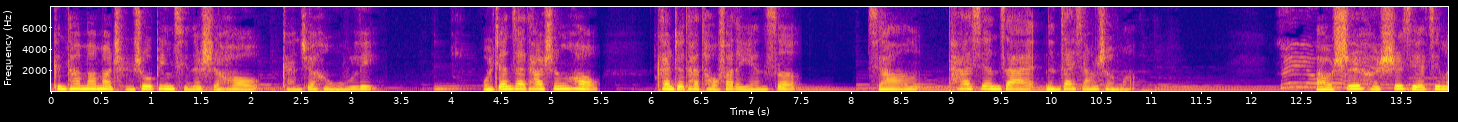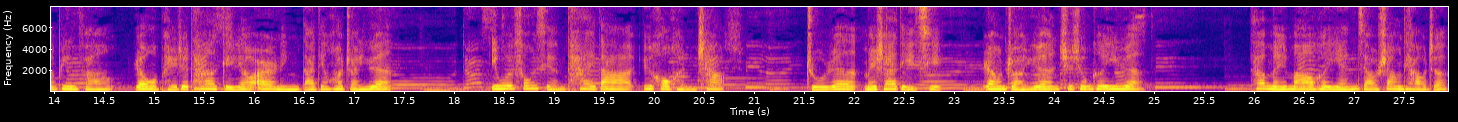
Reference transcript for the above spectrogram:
跟他妈妈陈述病情的时候，感觉很无力。我站在他身后，看着他头发的颜色，想他现在能在想什么。老师和师姐进了病房，让我陪着他给幺二零打电话转院，因为风险太大，预后很差。主任没啥底气，让转院去胸科医院。他眉毛和眼角上挑着。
